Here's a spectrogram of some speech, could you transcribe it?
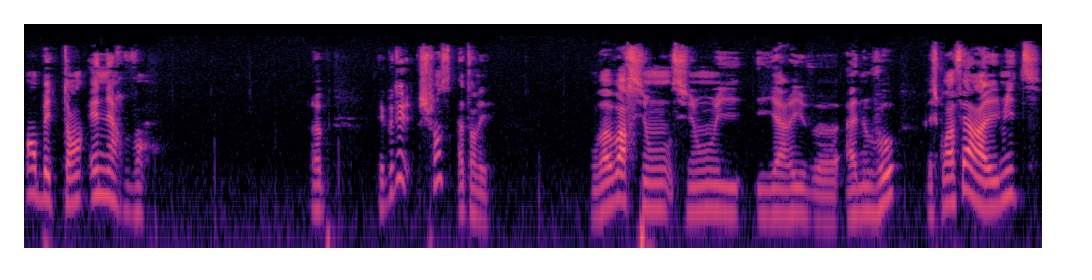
Embêtant, énervant. Hop. Écoutez, je pense... Attendez. On va voir si on, si on y, y arrive euh, à nouveau. Et ce qu'on va faire à la limite,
